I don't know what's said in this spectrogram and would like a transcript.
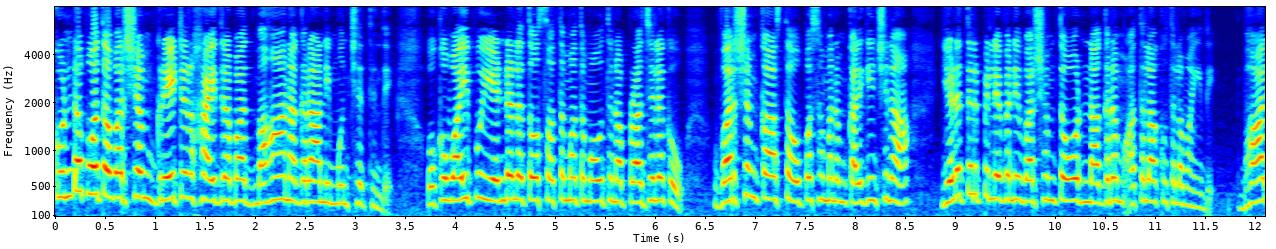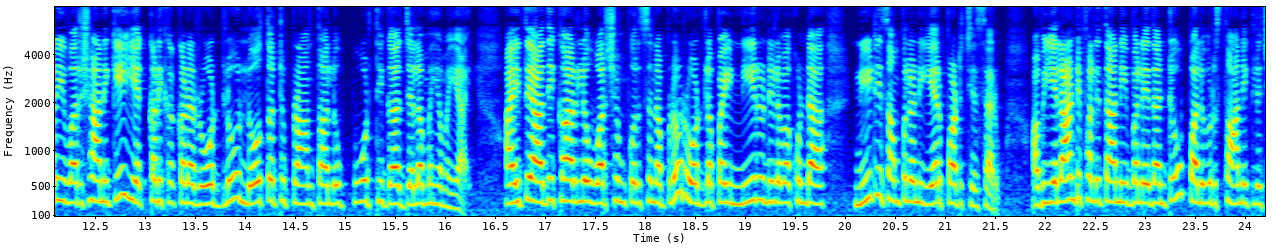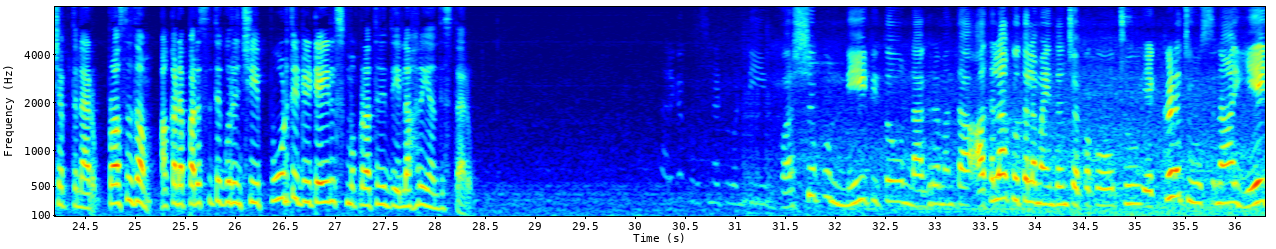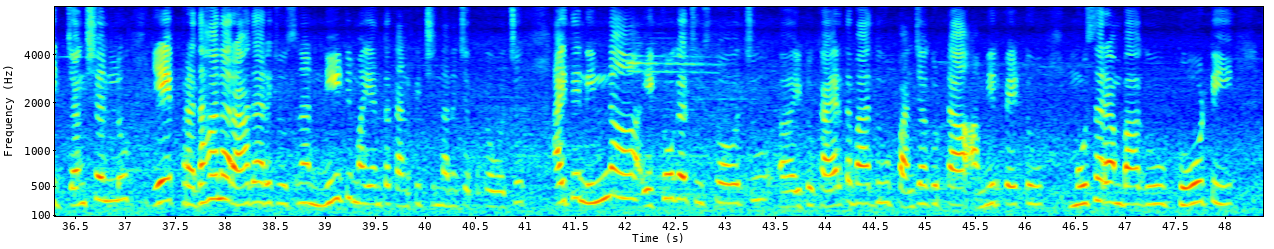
కుండపోత వర్షం గ్రేటర్ హైదరాబాద్ మహానగరాన్ని ముంచెత్తింది. ఒకవైపు ఎండలతో సతమతమవుతున్న ప్రజలకు వర్షం కాస్త ఉపశమనం కలిగించిన ఎడతెరిపి లేవని వర్షంతో నగరం అతలాకుతలమైంది. భారీ వర్షానికి ఎక్కడికక్కడ రోడ్లు లోతట్టు ప్రాంతాలు పూర్తిగా జలమయమయ్యాయి. అయితే అధికారులు వర్షం కురిసినప్పుడు రోడ్లపై నీరు నిలవకుండా నీటి సంపులను ఏర్పాటు చేశారు. అవి ఎలాంటి ఫలితాన్ని ఇవ్వలేదంటూ పలువురు స్థానికులు చెబుతున్నారు. ప్రస్తుతం అక్కడ పరిస్థితి గురించి పూర్తి డీటెయిల్స్ మా ప్రతినిధి లహరి అందిస్తారు. వర్షపు నీటితో నగరం అంతా అతలాకుతలమైందని చెప్పుకోవచ్చు. ఎక్కడ చూసినా ఏ జంక్షన్లు ఏ ప్రధాన రహదారి చూసినా నీటి మయంతో కనిపించిందని చెప్పుకోవచ్చు. అయితే నిన్న ఎక్కువగా చూసుకోవచ్చు ఇటు ఖైరతాబాదు పంజాగుట్ట అమీర్పేటు మూసరాంబాగు కోటి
